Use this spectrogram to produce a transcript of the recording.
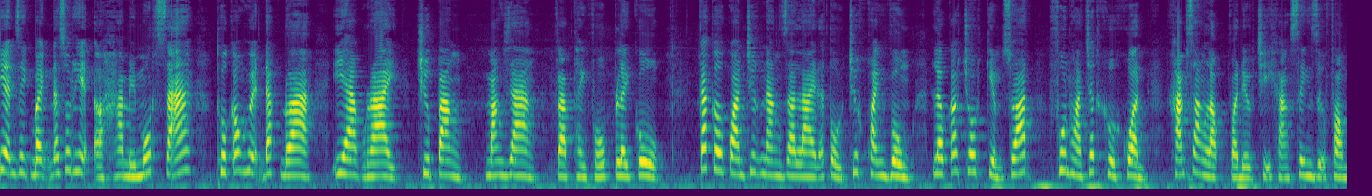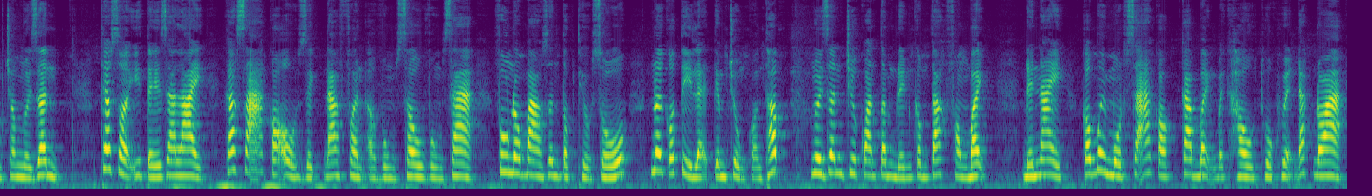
Hiện dịch bệnh đã xuất hiện ở 21 xã thuộc các huyện Đắc Đoa, Iagrai, Chư Păng, Mang Giang và thành phố Pleiku. Các cơ quan chức năng Gia Lai đã tổ chức khoanh vùng, lập các chốt kiểm soát, phun hóa chất khử khuẩn, khám sàng lọc và điều trị kháng sinh dự phòng cho người dân. Theo Sở Y tế Gia Lai, các xã có ổ dịch đa phần ở vùng sâu, vùng xa, vùng đồng bào dân tộc thiểu số, nơi có tỷ lệ tiêm chủng còn thấp, người dân chưa quan tâm đến công tác phòng bệnh. Đến nay, có 11 xã có ca bệnh bạch hầu thuộc huyện Đắc Đoa,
